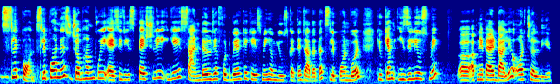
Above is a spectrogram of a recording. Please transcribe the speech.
slip on slip on is जब हम कोई ऐसी चीज़ स्पेशली ये सैंडल्स या फुटवेयर के केस में ही हम यूज़ करते हैं ज़्यादातर स्लिप ऑन वर्ड क्योंकि हम ईजिली उसमें अपने पैर डाले और चल दिए।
